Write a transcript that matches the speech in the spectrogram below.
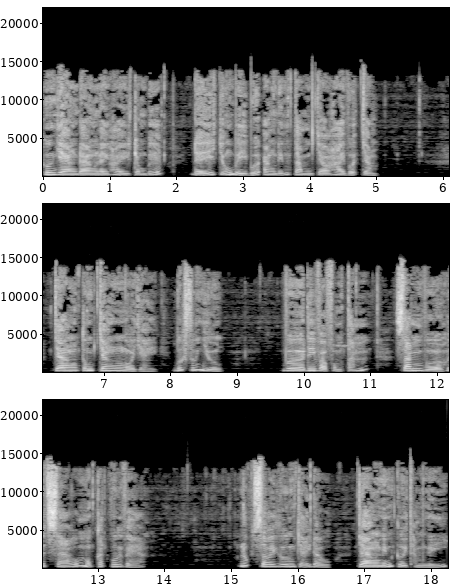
Hương Giang đang lay hoay trong bếp để chuẩn bị bữa ăn điểm tâm cho hai vợ chồng. Chàng tung chân ngồi dậy, bước xuống giường. Vừa đi vào phòng tắm, Sam vừa hít sáo một cách vui vẻ. Lúc soi gương chảy đầu, chàng mỉm cười thầm nghĩ.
